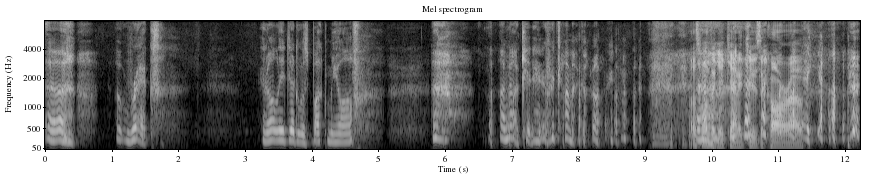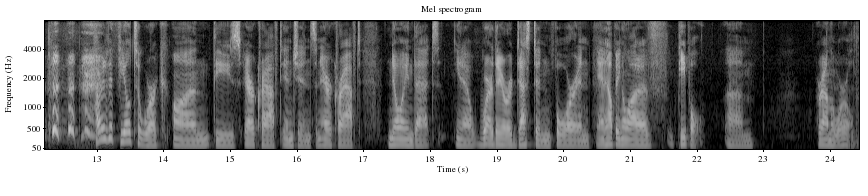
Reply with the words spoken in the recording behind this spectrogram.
Uh, Rex. And all he did was buck me off. I'm not kidding. Every time I got on him. That's one thing you can't accuse a car of. yeah. How did it feel to work on these aircraft engines and aircraft, knowing that you know where they were destined for and, and helping a lot of people um, around the world.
